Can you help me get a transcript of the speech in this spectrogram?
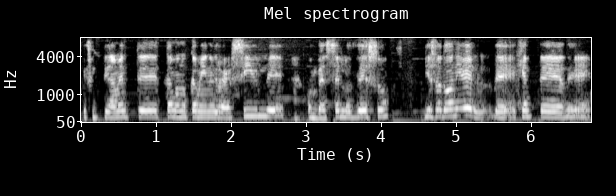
efectivamente estamos en un camino irreversible, convencerlos de eso. Y eso a todo nivel, de gente de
